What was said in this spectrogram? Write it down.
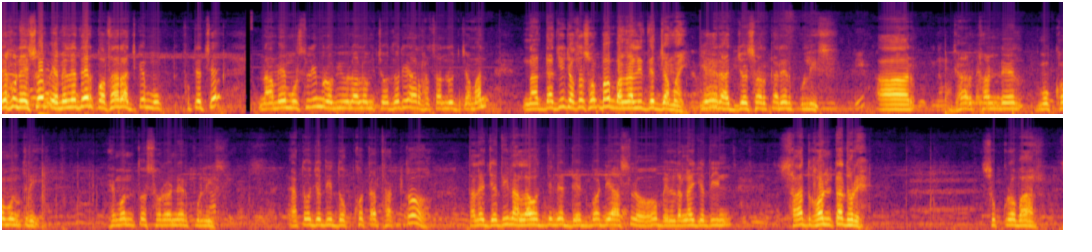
দেখুন, এইসব এমএলএদের কথার আজকে মুখ ফুটেছে। নামে মুসলিম রবিউল আলম চৌধুরী আর হাসানুজ্জামান নাড্ডাজি যত সম্ভব বাঙালিদের জামাই। যে রাজ্য সরকারের পুলিশ আর ঝাড়খণ্ডের মুখ্যমন্ত্রী হেমন্ত সোরেনের পুলিশ। এত যদি দক্ষতা থাকতো, তাহলে যেদিন আলাউদ্দিনের ডেড বডি আসলো, বেলডাঙ্গায় যেদিন সাত ঘণ্টা ধরে শুক্রবার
